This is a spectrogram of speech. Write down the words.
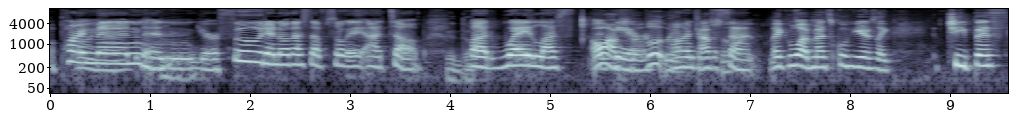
apartment and your food and all that stuff. So it adds up, It but way less. Oh, than here, absolutely, 100%. Like what med school here is like cheapest.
